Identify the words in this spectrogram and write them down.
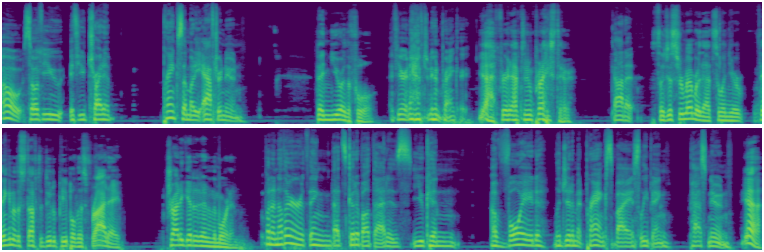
Oh, so if you if you try to prank somebody afternoon, Then you're the fool. If you're an afternoon pranker, Yeah, if you're an afternoon prankster. got it. So just remember that. So when you're thinking of the stuff to do to people this Friday, try to get it in in the morning. But another thing that's good about that is you can avoid legitimate pranks by sleeping past noon. Yeah,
